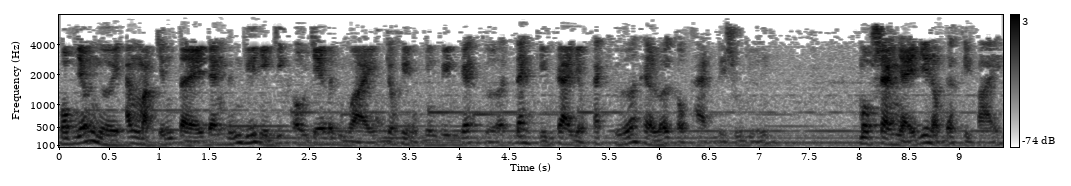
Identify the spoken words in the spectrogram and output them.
Một nhóm người ăn mặc chỉnh tề đang đứng dưới những chiếc ô che bên ngoài trong khi một nhân viên gác cửa đang kiểm tra dòng khách khứa theo lối cầu thang đi xuống dưới. Một sàn nhảy dưới lòng đất thì phải.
